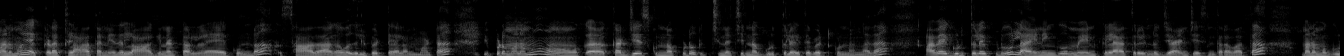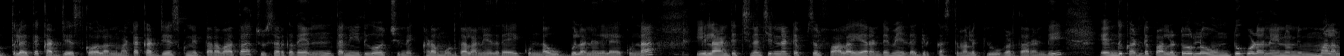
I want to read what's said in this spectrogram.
మనము ఎక్కడ క్లాత్ అనేది లాగినట్టు లేకుండా సాదాగా వదిలిపెట్టేయాలన్నమాట. ఇప్పుడు మనము కట్ చేసుకున్నప్పుడు చిన్న చిన్న గుర్తులు అయితే పెట్టుకున్నాం కదా. అవే గుర్తులు ఇప్పుడు లైనింగ్ మెయిన్ క్లాత్ రెండు జాయిన్ చేసిన తర్వాత మనము గుర్తులు అయితే కట్ చేసుకోవాలన్నమాట. కట్ చేసుకున్న తర్వాత చూసారు కదా ఎంత నీట్గా వచ్చింది. ఎక్కడ ముడతలు అనేది లేకుండా ఉబ్బులు అనేది లేకుండా ఇలాంటి చిన్న చిన్న టిప్స్లు ఫాలో అయ్యారంటే మీ దగ్గర కస్టమర్లు క్యూ కడతారండి. ఎందుకంటే పల్లెటూరులో ఉంటూ కూడా నేను నిమ్మలం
